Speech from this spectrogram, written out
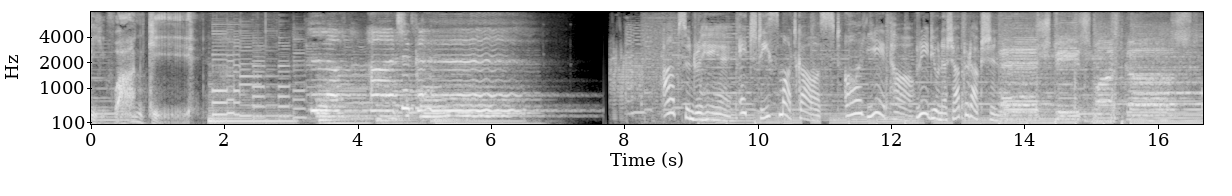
दीवान की। लव आजकल। आप सुन रहे हैं एच डी स्मार्ट कास्ट और ये था रेडियो नशा प्रोडक्शन एचडी स्मार्ट Smartcast.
